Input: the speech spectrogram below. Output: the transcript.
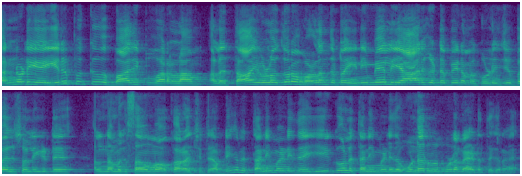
தன்னுடைய இருப்புக்கு பாதிப்பு வரலாம் அல்லது தான் இவ்வளோ தூரம் வளர்ந்துட்டோம் இனிமேல் யாருக்கிட்ட போய் நம்ம குனிஞ்சு பதில் சொல்லிக்கிட்டு அல்லது நமக்கு சமமாக உட்கார வச்சுட்டு அப்படிங்கிற தனி மனித ஈகோல தனி மனித உணர்வுன்னு கூட நான் எடுத்துக்கிறேன்.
